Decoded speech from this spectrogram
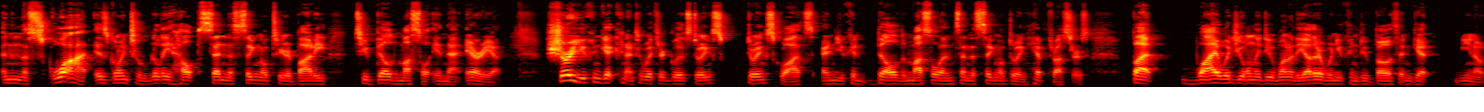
And then the squat is going to really help send the signal to your body to build muscle in that area. Sure, you can get connected with your glutes doing doing squats, and you can build muscle and send a signal doing hip thrusters. But why would you only do one or the other when you can do both and get, you know,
